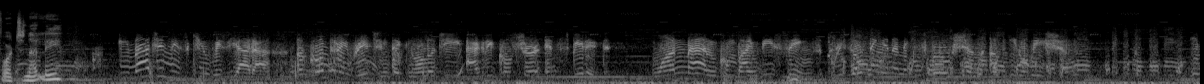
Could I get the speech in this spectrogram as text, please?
Unfortunately. Imagine a country rich in technology, agriculture, and spirit. One man combined these things, resulting in an explosion of innovation. In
